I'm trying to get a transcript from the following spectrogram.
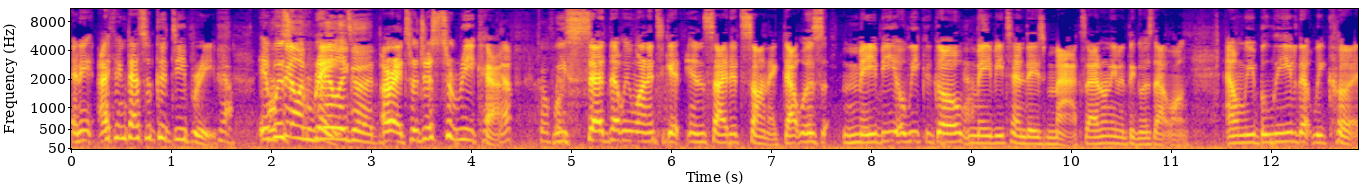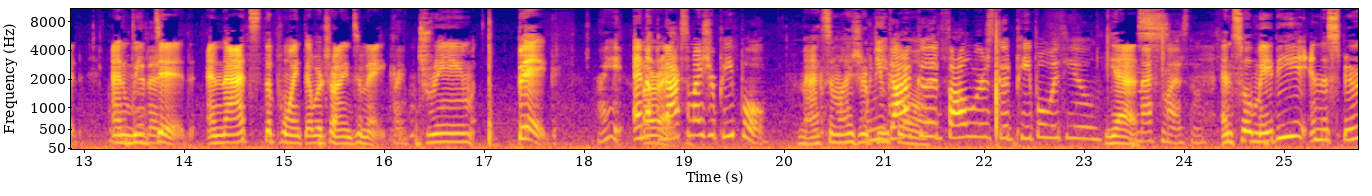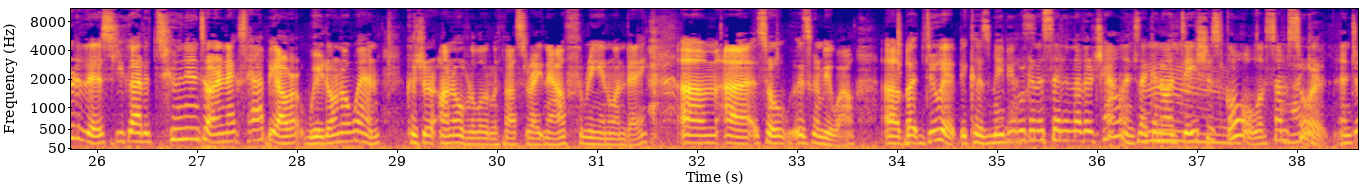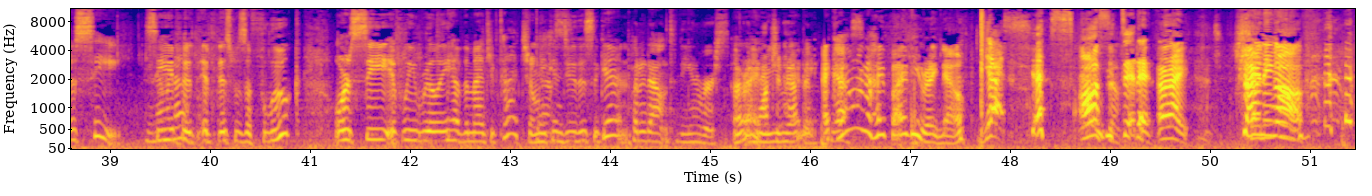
any, I think that's a good debrief. Yeah. it We're was feeling great. really good. All right, so just to recap, Yep, go for we it. said that we wanted to get inside at Sonic. That was maybe a week ago, maybe ten days max. I don't even think it was that long, and we believed that we could, and we did did, and that's the point that we're trying to make. Right. Dream big. Right. And right. maximize your people. Maximize your when people. you got good followers, good people with you, Yes. maximize them. And so maybe in the spirit of this, you got to tune into our next happy hour. We don't know when because you're on overload with us right now, three in one day. Um, uh, so it's going to be a while. Uh, but do it because maybe we're going to set another challenge, like an audacious goal of some Mm. like sort, it. and just see. See if, it, if this was a fluke or see if we really have the magic touch and we can do this again. Put it out into the universe. All right, watch you it ready? happen. I kind of yes. want to high five you right now. yes. Yes. Awesome. We did it. All right. Shining, Shining off. off.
